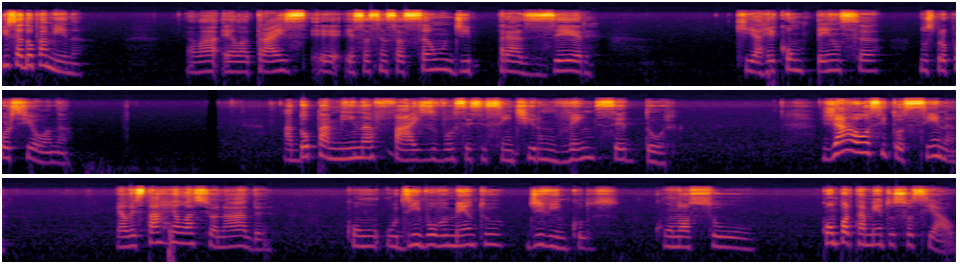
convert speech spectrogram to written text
Isso é dopamina. Ela, ela traz é, essa sensação de prazer que a recompensa nos proporciona. A dopamina faz você se sentir um vencedor. Já a ocitocina, ela está relacionada com o desenvolvimento de vínculos, com o nosso comportamento social.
